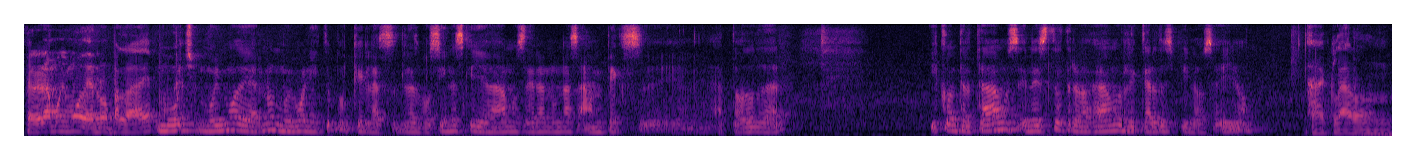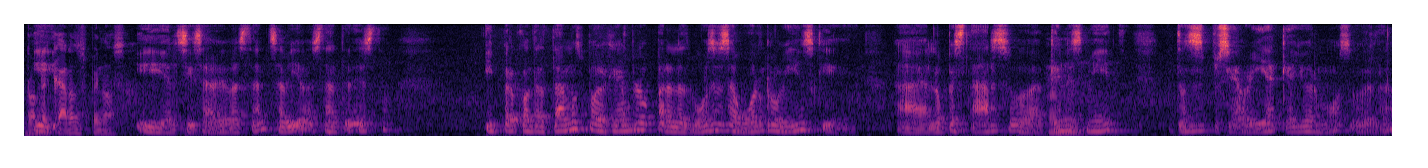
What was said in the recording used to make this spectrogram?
Pero era muy moderno para la época. Muy, muy moderno, muy bonito, porque las, las bocinas que llevábamos eran unas Ampex eh, a todo dar. Y contratábamos, en esto trabajábamos Ricardo Espinosa y yo. Ah, claro, don Ricardo Espinosa. Y él sí sabe bastante, sabía bastante de esto. Y pero contratamos, por ejemplo, para las voces a Walt Rubinsky, a López Tarso, a Ken Smith. Entonces, pues se oía aquello hermoso, ¿verdad?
